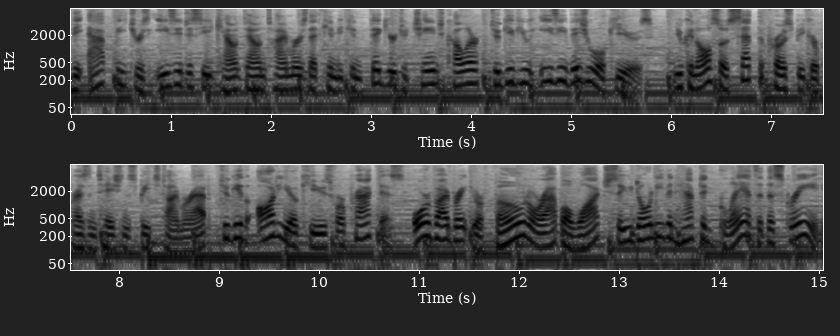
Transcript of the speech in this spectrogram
The app features easy to see countdown timers that can be configured to change color to give you easy visual cues. You can also set the Pro Speaker Presentation Speech Timer app to give audio cues for practice, or vibrate your phone or Apple Watch so you don't even have to glance at the screen.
